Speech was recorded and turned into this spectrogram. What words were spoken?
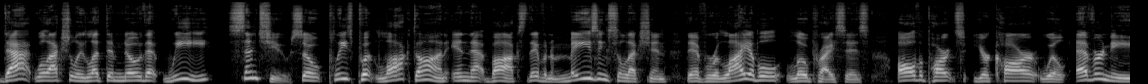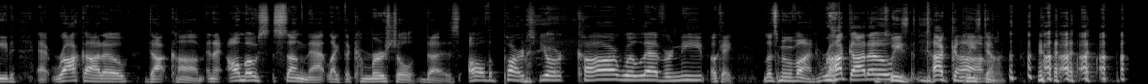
that will actually let them know that we sent you. So please put locked on in that box. They have an amazing selection. They have reliable low prices, all the parts your car will ever need at rockauto.com. And I almost sung that like the commercial does. All the parts your car will ever need. Okay, let's move on. Rockauto.com. Please, please don't.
